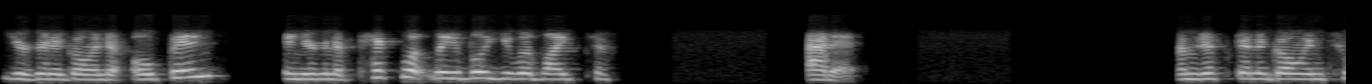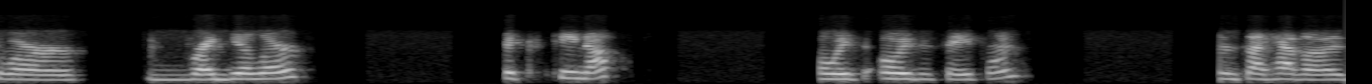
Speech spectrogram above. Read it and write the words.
you're going to go into open and you're going to pick what label you would like to edit. I'm just going to go into our regular 16 up, always, always a safe one since I have a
